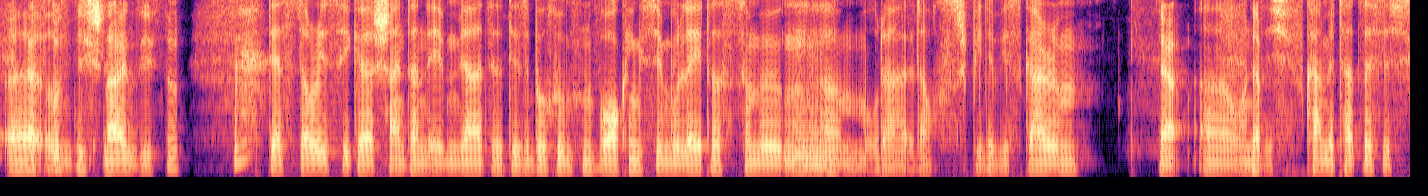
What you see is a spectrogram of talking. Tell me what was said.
Das muss und nicht schneiden, siehst du? der Story Seeker scheint dann eben ja diese, diese berühmten Walking Simulators zu mögen Mhm. ähm, oder halt auch Spiele wie Skyrim. Ja. Äh, und Da- ich kann mir tatsächlich,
